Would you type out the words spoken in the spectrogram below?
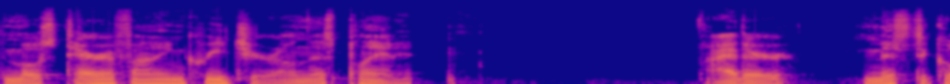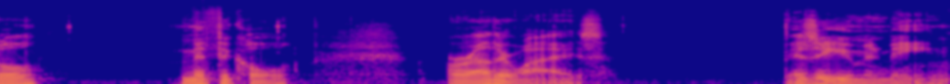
the most terrifying creature on this planet, either mystical, mythical, or otherwise, is a human being.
